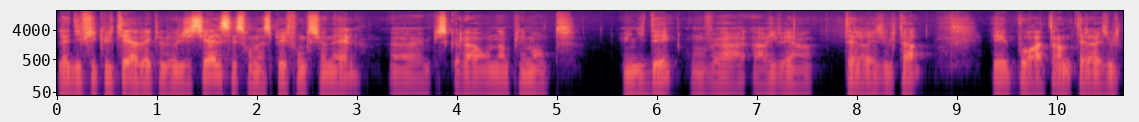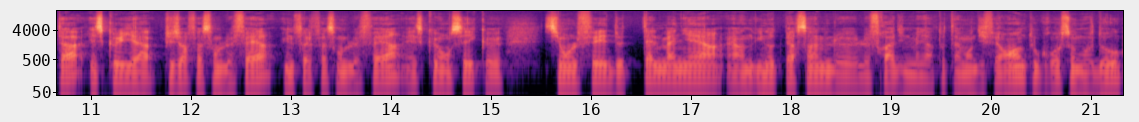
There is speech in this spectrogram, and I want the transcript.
La difficulté avec le logiciel, c'est son aspect fonctionnel, puisque là, on implémente une idée, on veut arriver à un tel résultat. Et pour atteindre tel résultat, est-ce qu'il y a plusieurs façons de le faire, une seule façon de le faire? Est-ce qu'on sait que si on le fait de telle manière, une autre personne le, fera d'une manière totalement différente, ou grosso modo,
